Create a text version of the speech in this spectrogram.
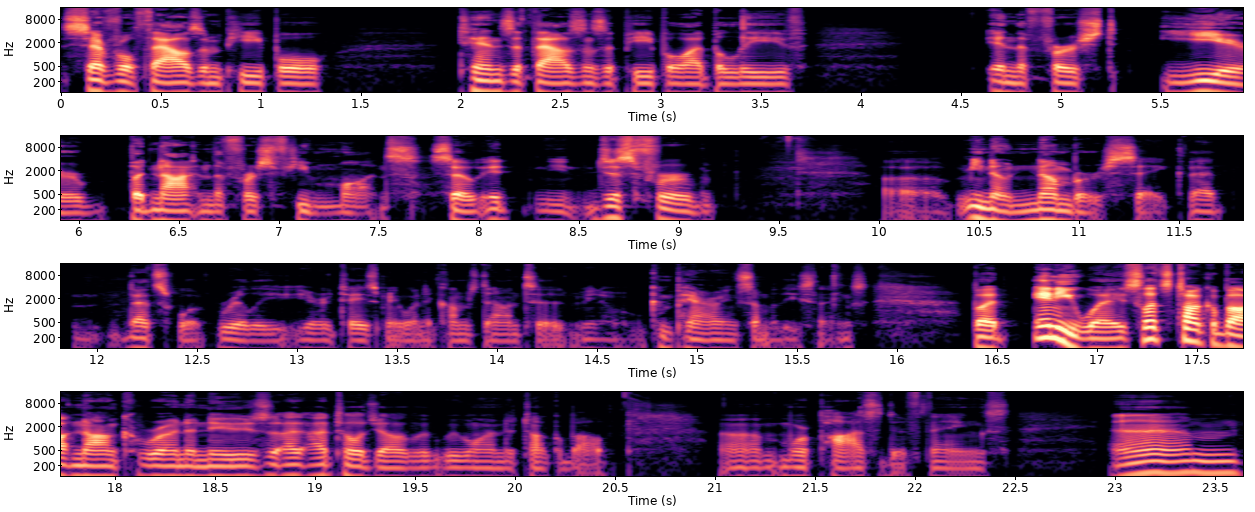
several thousand people, tens of thousands of people, I believe, in the first year, but not in the first few months. So it just for uh, you know numbers sake that that's what really irritates me when it comes down to you know comparing some of these things but anyways let's talk about non-corona news i, I told y'all we, wanted to talk about uh, more positive things um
